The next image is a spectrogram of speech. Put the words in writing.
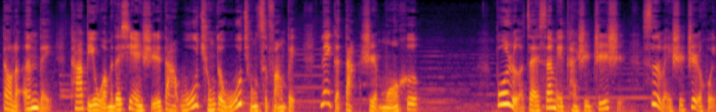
到了 n 维，它比我们的现实大无穷的无穷次方倍。那个大是摩诃。般若在三维看是知识，四维是智慧，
